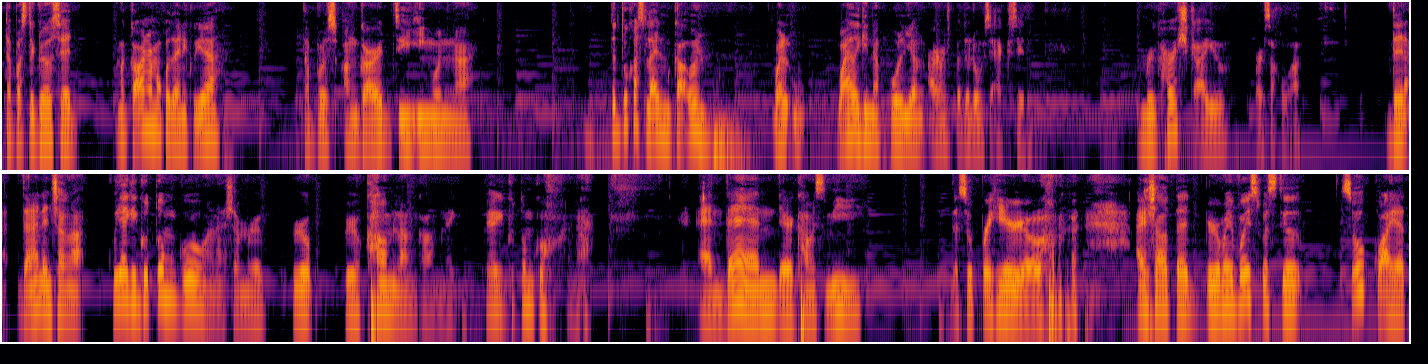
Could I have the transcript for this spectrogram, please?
tapos the girl said magkaon naman ko dani kuya tapos ang guard si ingon nga Tadto ka lain magkaon while while ginapul yung arms padulong sa exit Merg harsh kaayo para sa kuha then then din siya nga kuya gigutom ko ana siya merg pero pero calm lang, calm. Like, kaya gutom ko. and then, there comes me, the superhero. I shouted, pero my voice was still so quiet.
